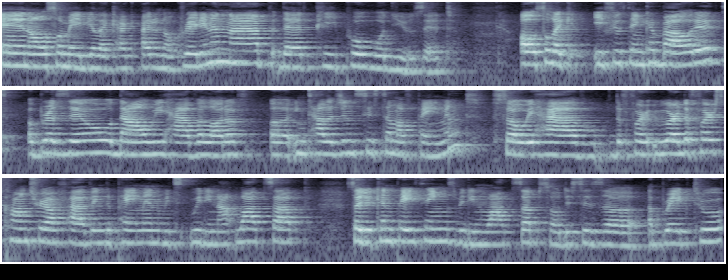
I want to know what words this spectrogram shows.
And also maybe like I, I don't know, creating an app that people would use it. Also, like if you think about it, uh, Brazil now we have a lot of uh, intelligent system of payment. So we have the first, we are the first country of having the payment with, within WhatsApp. So you can pay things within WhatsApp. So this is a, a breakthrough.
